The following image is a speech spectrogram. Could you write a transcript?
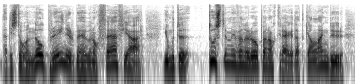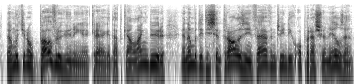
dat is toch een no-brainer. We hebben nog vijf jaar. Je moet de toestemming van Europa nog krijgen. Dat kan lang duren. Dan moet je nog bouwvergunningen krijgen. Dat kan lang duren. En dan moeten die centrales in 25 operationeel zijn.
